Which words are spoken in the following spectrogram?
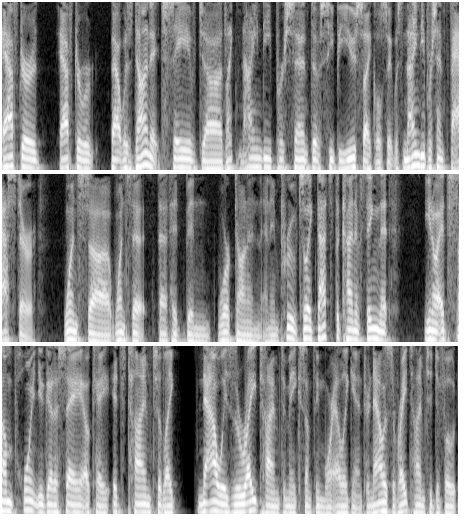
after after that was done, it saved uh, like ninety percent of CPU cycles. It was ninety percent faster once uh, once that that had been worked on and, and improved. So like that's the kind of thing that you know at some point you got to say, okay, it's time to like now is the right time to make something more elegant, or now is the right time to devote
